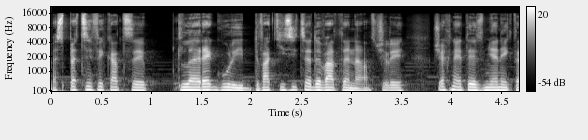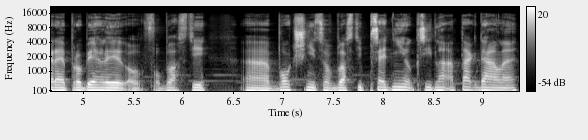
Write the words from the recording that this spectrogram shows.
ve specifikaci dle regulí 2019, čili všechny ty změny, které proběhly v oblasti uh, bočnic, v oblasti předního křídla a tak dále,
